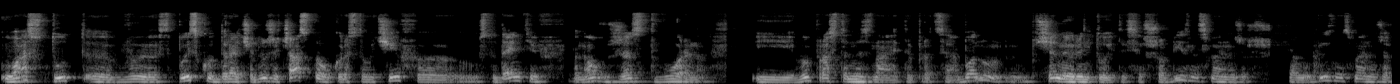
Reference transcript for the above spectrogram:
у вас тут е, в списку, до речі, дуже часто у користувачів, е, у студентів воно вже створено. І ви просто не знаєте про це, або ну ще не орієнтуєтеся, що бізнес-менеджер, що не бізнес-менеджер.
